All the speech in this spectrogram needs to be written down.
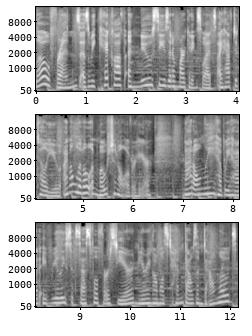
Hello, friends. As we kick off a new season of Marketing Sweats, I have to tell you, I'm a little emotional over here. Not only have we had a really successful first year, nearing almost 10,000 downloads,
